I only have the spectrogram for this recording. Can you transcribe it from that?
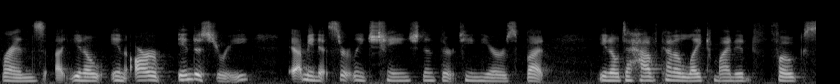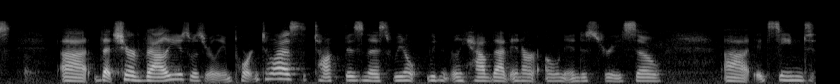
friends uh, you know in our industry. I mean it certainly changed in 13 years but you know to have kind of like-minded folks uh, that shared values was really important to us to talk business. We don't we didn't really have that in our own industry. So uh, it seemed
